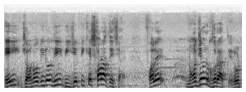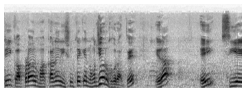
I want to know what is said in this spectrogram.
এই জনবিরোধী বিজেপিকে সরাতে চায়। ফলে নজর ঘোরাতে, রুটি, কাপড়ার, মাকানের ইস্যু থেকে নজর ঘোরাতে এরা এই সিএ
